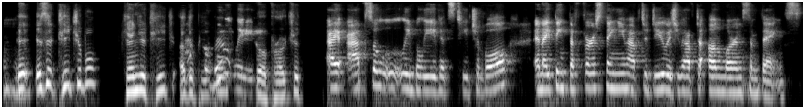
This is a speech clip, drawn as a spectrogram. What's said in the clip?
mm-hmm. is it teachable? Can you teach other Absolutely. people to approach it? I absolutely believe it's teachable. And I think the first thing you have to do is you have to unlearn some things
